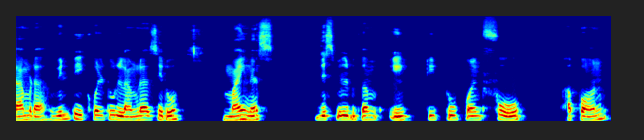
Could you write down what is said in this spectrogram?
lambda will be equal to lambda 0 minus this will become 82.4 upon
